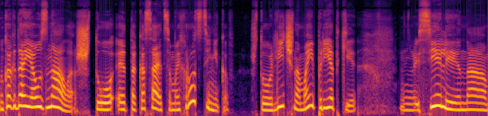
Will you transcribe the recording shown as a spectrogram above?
Но когда я узнала, что это касается моих родственников, что лично мои предки сели на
